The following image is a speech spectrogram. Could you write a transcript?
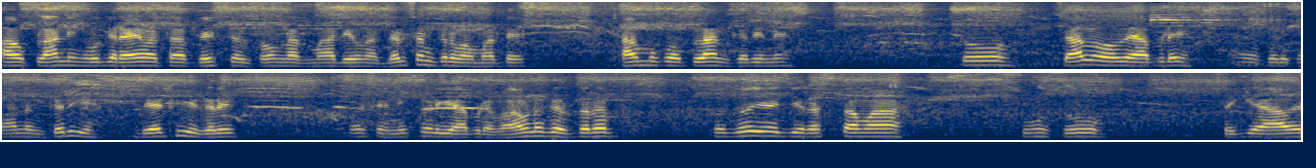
આવ પ્લાનિંગ વગેરે આવ્યા હતા સ્પેશિયલ સોમનાથ મહાદેવના દર્શન કરવા માટે. ઠામુકો પ્લાન કરીને. તો ચાલો હવે આપણે ઘડીક આનંદ કરીએ. બેઠીએ ઘરે પછી નીકળીએ આપણે ભાવનગર તરફ. તો જોઈએ જે રસ્તામાં શું શું જગ્યા આવે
